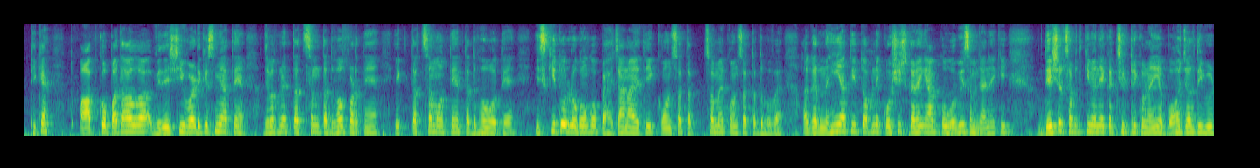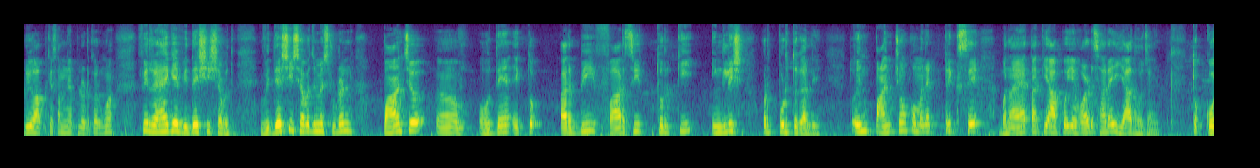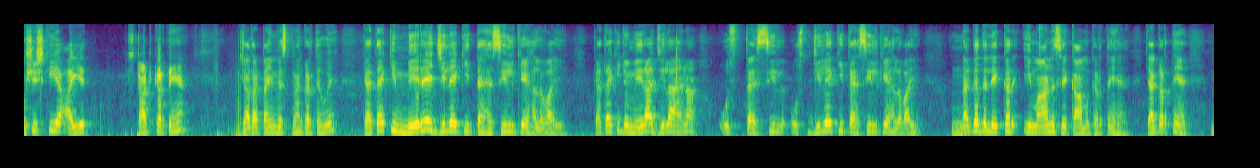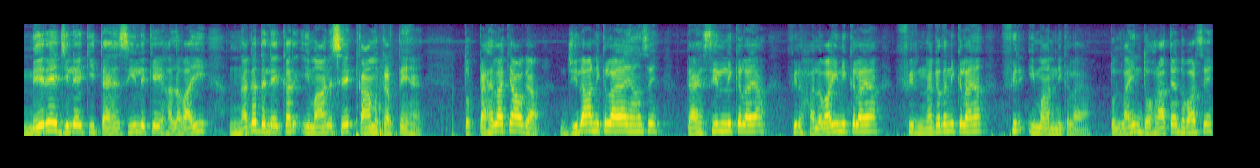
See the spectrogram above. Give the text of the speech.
ठीक है? तो आपको पता होगा, विदेशी वर्ड किसमें आते हैं? जब अपने तत्सम तद्भव पढ़ते हैं, एक तत्सम होते हैं, तद्भव होते हैं। इसकी तो लोगों को पहचान आई थी, कौन सा तत्सम है, कौन सा तद्भव है। अगर नहीं आती तो अपने कोशिश करेंगे आपको वो भी समझाने की। देशल शब्द की मैंने एक अच्छी ट्रिक बनाई है, बहुत जल्दी वीडियो आपके सामने अपलोड करूँगा। फिर रह गए विदेशी शब्द। विदेशी शब्द में स्टूडेंट पाँच होते हैं। एक तो अरबी, फ़ारसी, तुर्की, इंग्लिश और पुर्तगाली। तो इन पाँचों को मैंने ट्रिक से बनाया ताकि आपको ये वर्ड सारे याद हो जाएँ। तो कोशिश की आइए स्टार्ट करते हैं। ज़्यादा टाइम वेस्ट ना करते हुए। कहता है कि मेरे ज़िले की तहसील के हलवाई। कहता है कि जो मेरा ज़िला है ना, उस तहसील, उस ज़िले की तहसील के हलवाई। नगद लेकर ईमान से काम करते हैं। क्या करते हैं? मेरे ज़िले की तहसील के हलवाई नगद लेकर ईमान से काम करते हैं। तो पहला क्या हो गया? ज़िला निकल आया यहाँ से, तहसील निकल आया, फिर हलवाई निकल आया, फिर नगद निकल आया, फिर ईमान निकल आया। तो लाइन दोहराते हैं दोबारा से।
